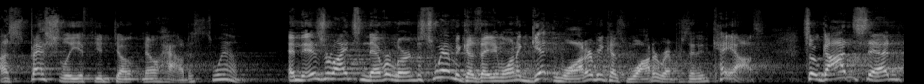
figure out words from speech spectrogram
especially if you don't know how to swim. And the Israelites never learned to swim because they didn't want to get in water because water represented chaos. So God said,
